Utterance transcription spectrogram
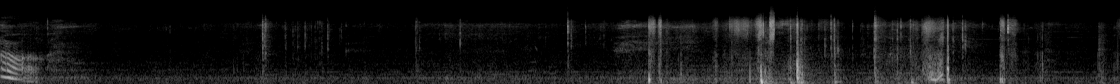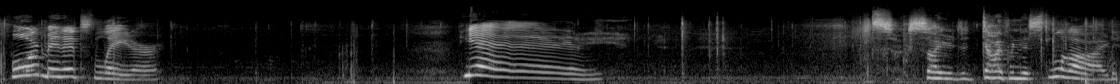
oh. Four minutes later. Yay! So excited to dive in this slide.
